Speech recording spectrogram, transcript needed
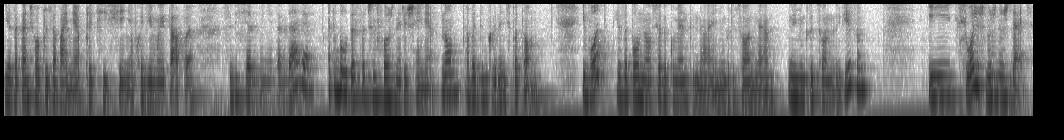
я заканчивала образование, пройти все необходимые этапы собеседования и так далее. Это было достаточно сложное решение, но об этом когда-нибудь потом. И вот я заполнила все документы на, иммиграционную, на иммиграционную визу, и всего лишь нужно ждать.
